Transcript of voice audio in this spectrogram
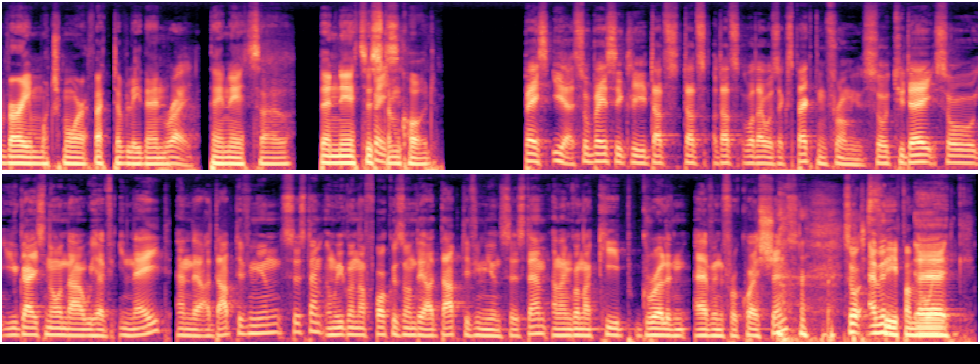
very much more effectively than Right. the innate cell, the innate system Basi- could. Bas- yeah, so basically that's that's that's what I was expecting from you. So today, so you guys know now we have innate and the adaptive immune system, and we're gonna focus on the adaptive immune system, and I'm gonna keep grilling Evan for questions. So Evan, if I'm uh, awake.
